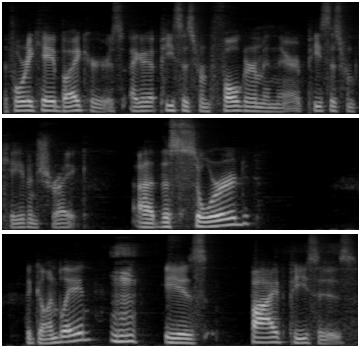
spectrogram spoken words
the 40k Bikers. I got pieces from Fulgrim in there, pieces from Kayvaan Shrike. Uh, the sword, the Gunblade, is five pieces.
